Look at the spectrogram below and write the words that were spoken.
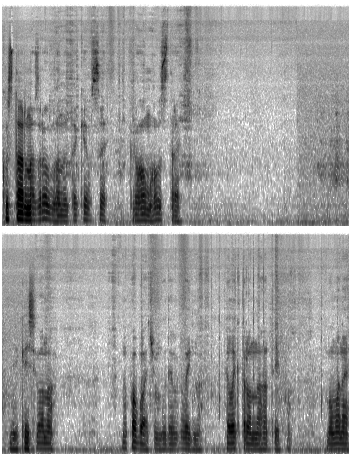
кустарно зроблено, таке все кругом гостре. Якесь воно. Ну побачимо, буде видно. Електронного типу. Бо в мене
